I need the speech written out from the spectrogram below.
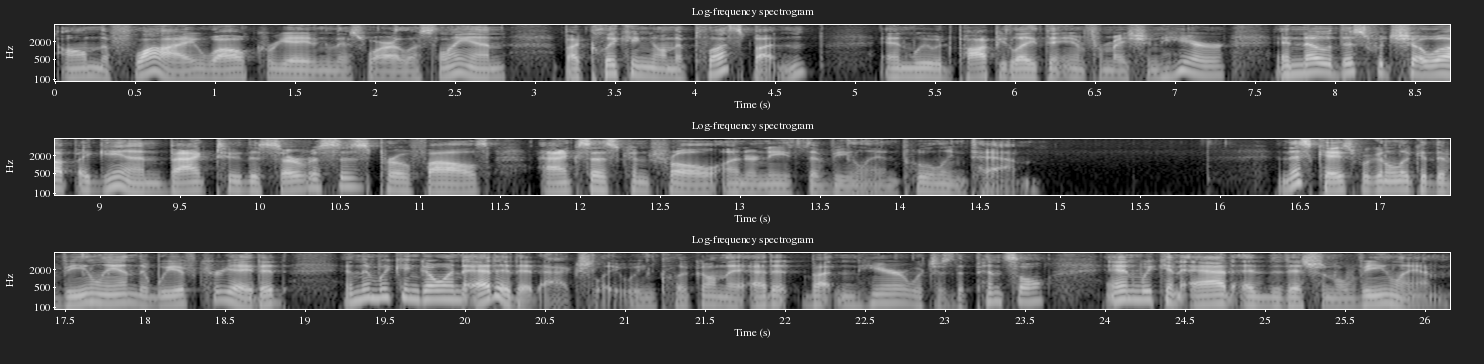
on the fly while creating this wireless LAN by clicking on the plus button and we would populate the information here and know this would show up again back to the services profiles access control underneath the VLAN pooling tab. In this case, we're going to look at the VLAN that we have created, and then we can go and edit it actually. We can click on the edit button here, which is the pencil, and we can add an additional VLAN.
